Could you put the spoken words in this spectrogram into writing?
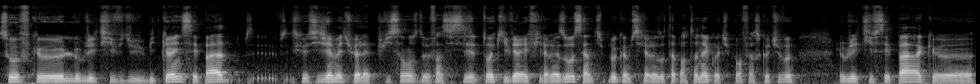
Sauf que l'objectif du Bitcoin, c'est pas. Parce que si jamais tu as la puissance de. Enfin, si c'est toi qui vérifies le réseau, c'est un petit peu comme si le réseau t'appartenait, quoi. Tu peux en faire ce que tu veux. L'objectif, c'est pas que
